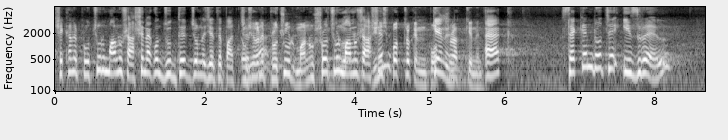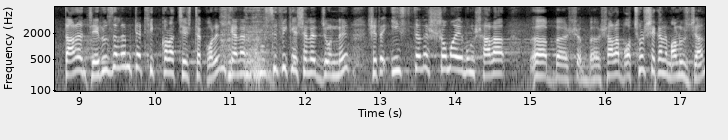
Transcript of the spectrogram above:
সেখানে প্রচুর মানুষ আসেন এখন যুদ্ধের জন্য যেতে পারছে সেখানে প্রচুর মানুষ প্রচুর মানুষ আসেন। এক। সেকেন্ড হচ্ছে ইসরায়েল। তারা জেরুজালেমটা ঠিক করার চেষ্টা করেন কেন ক্রুসিফিকেশনের জন্য সেটা ইস্টারের সময় এবং সারা সারা বছর সেখানে মানুষ যান।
